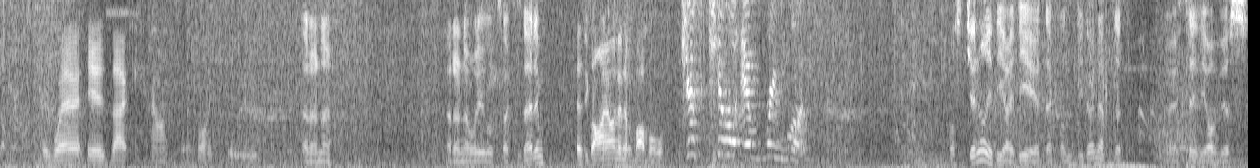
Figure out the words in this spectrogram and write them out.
got where it was. So where is that council going to? I don't know. I don't know what he looks like. Is that him? A Psion in a bubble. Just kill everyone. Well, it's generally the idea, Declan. You don't have to you know, say the obvious.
